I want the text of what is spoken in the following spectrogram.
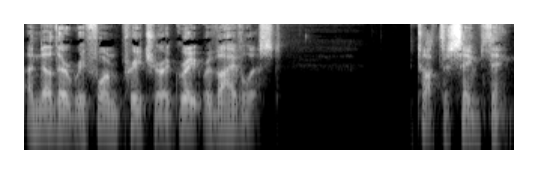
another Reformed preacher, a great revivalist, taught the same thing.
